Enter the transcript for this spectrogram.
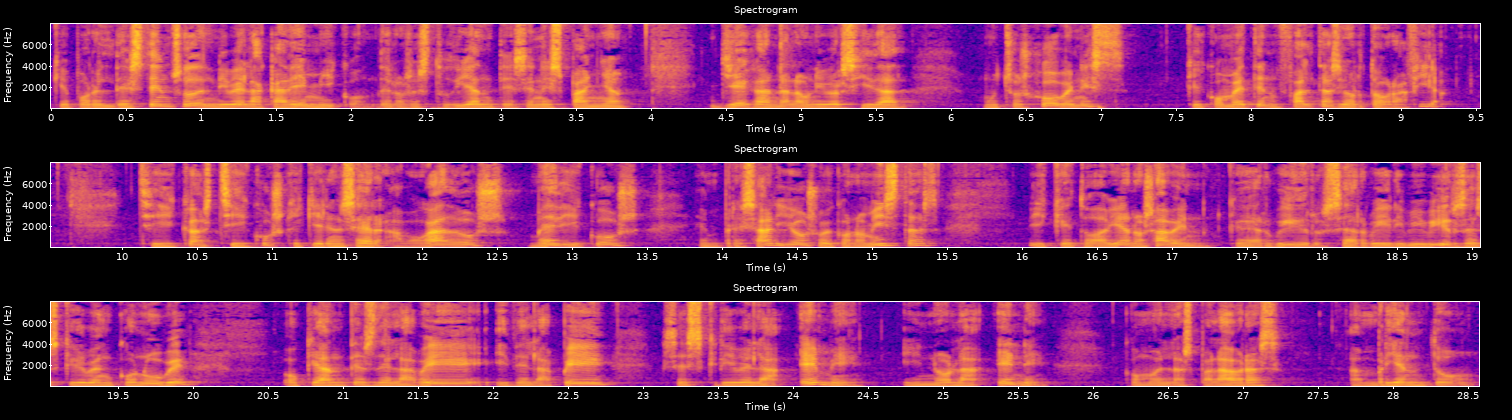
que por el descenso del nivel académico de los estudiantes en España llegan a la universidad muchos jóvenes que cometen faltas de ortografía. Chicas, chicos que quieren ser abogados, médicos, empresarios o economistas y que todavía no saben que hervir, servir y vivir se escriben con V o que antes de la B y de la P se escribe la M y no la N, como en las palabras hambriento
